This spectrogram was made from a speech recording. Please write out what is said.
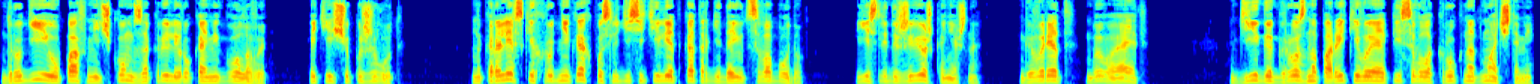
Другие, упав ничком, закрыли руками головы. Эти еще поживут. На королевских рудниках после десяти лет каторги дают свободу. Если доживешь, конечно. Говорят, бывает. Дига, грозно порыкивая, описывала круг над мачтами.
